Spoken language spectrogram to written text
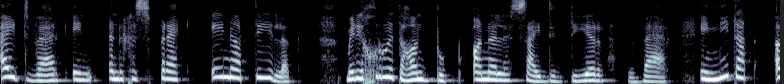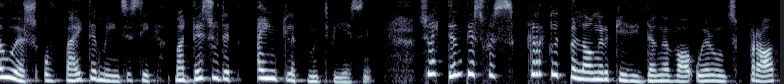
uitwerk en in gesprek en natuurlik met die groot handboek aan hulle syde deur werk en nie dat ouers of buitemense sê maar dis hoe dit eintlik moet wees nie. So ek dink dit is verskriklik belangrik hierdie dinge waaroor ons praat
